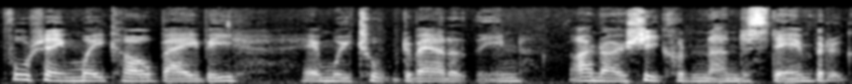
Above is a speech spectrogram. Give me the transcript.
14 week old baby, and we talked about it then. I know she couldn't understand, but it,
